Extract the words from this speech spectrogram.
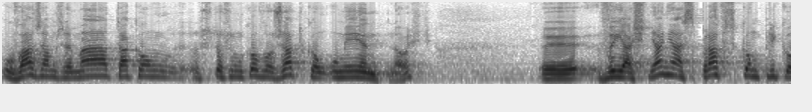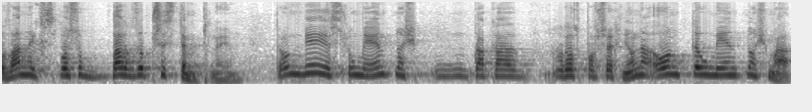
uważam, że ma taką stosunkowo rzadką umiejętność e, wyjaśniania spraw skomplikowanych w sposób bardzo przystępny. To nie jest umiejętność mm, taka rozpowszechniona, on tę umiejętność ma.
